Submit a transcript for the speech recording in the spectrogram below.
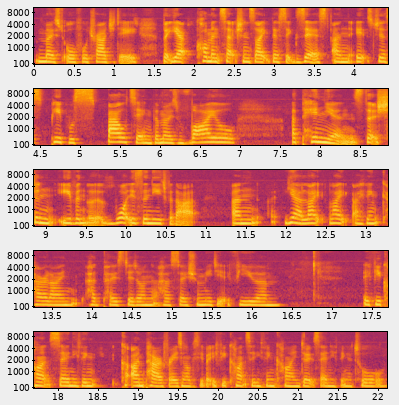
most awful tragedy. But yet comment sections like this exist, and it's just people spouting the most vile opinions that shouldn't even. What is the need for that? and yeah like like i think caroline had posted on her social media if you um if you can't say anything I'm paraphrasing obviously, but if you can't say anything kind, don't say anything at all.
